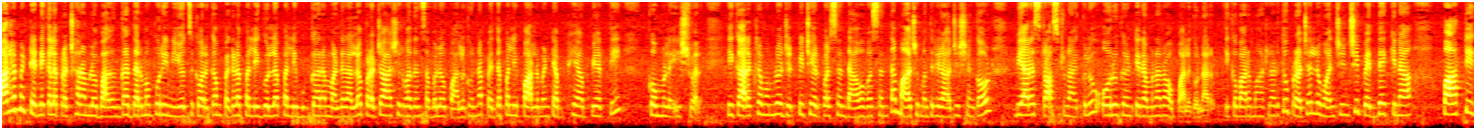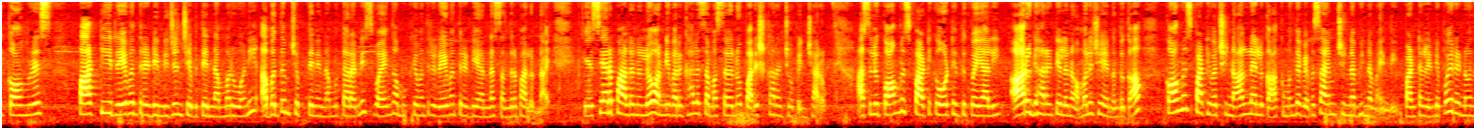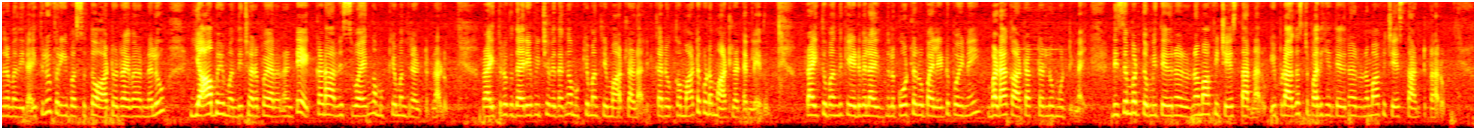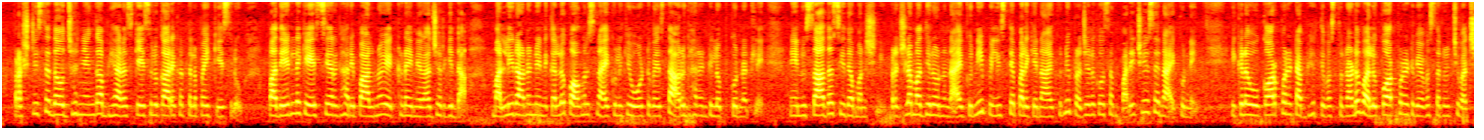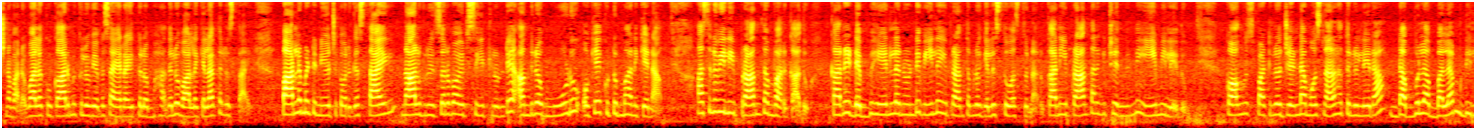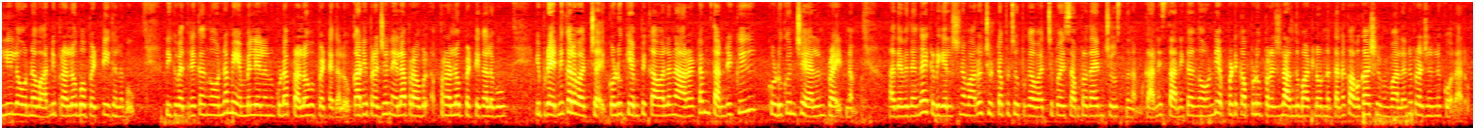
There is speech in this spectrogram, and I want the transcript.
Parliament ఎన్నికల ప్రచారంలో భాగంగా ధర్మపురి నియోజకవర్గం పెగడపల్లి గుల్లపల్లి బుగ్గారం మండలాల్లో ప్రజా ఆశీర్వాదం సభలో పాల్గొన్న పెద్దపల్లి పార్లమెంట్ అభ్య అభ్యర్థి కొమ్ముల ఈశ్వర్. ఈ కార్యక్రమంలో జడ్పీ చైర్పర్సన్ దావ వసంత మాజీ మంత్రి రాజేశం గౌడ్ బీఆర్ఎస్ రాష్ట్ర నాయకులు ఓరుగంటి రమణారావు పాల్గొన్నారు. ఇక వారు మాట్లాడుతూ ప్రజలను వంచి పెద్దెక్కిన పార్టీ కాంగ్రెస్ పార్టీ రేవంత్ రెడ్డి నిజం చెబితే నమ్మరు అని అబద్ధం చెప్తేనే నమ్ముతారని స్వయంగా ముఖ్యమంత్రి రేవంత్ రెడ్డి అన్న సందర్భాలున్నాయి. కేసీఆర్ పాలనలో అన్ని వర్గాల సమస్యలను పరిష్కారం చూపించారు. అసలు కాంగ్రెస్ పార్టీకి ఓటెందుకు వేయాలి? ఆరు గ్యారంటీలను అమలు చేయనందుక? కాంగ్రెస్ పార్టీ వచ్చి నాలుగు నెలలు కాకముందే వ్యవసాయం చిన్న భిన్నమైంది పంటలు ఎండిపోయి రెండు వందల మంది రైతులు ఫ్రీ బస్సుతో ఆటో డ్రైవర్ అన్నలు యాభై మంది చనిపోయారనంటే ఎక్కడా అని స్వయంగా ముఖ్యమంత్రి అంటున్నాడు. రైతులకు ధైర్యం ఇచ్చే విధంగా ముఖ్యమంత్రి మాట్లాడాలి. కానీ ఒక్క మాట కూడా మాట్లాడటం లేదు. రైతు బంధుకి ఏడు వేల ఐదు వందల కోట్ల రూపాయలు ఎట్టుపోయినాయి బడా కాంట్రాక్టర్లు ముట్టినాయి. డిసెంబర్ తొమ్మిది తేదీన రుణమాఫీ చేస్తా అన్నారు ఇప్పుడు ఆగస్టు పదిహేను తేదీన రుణమాఫీ చేస్తా అంటున్నారు. ప్రశ్నిస్తే దౌర్జన్యంగా బీఆర్ఎస్ కేసులు కార్యకర్తలపై కేసులు. పదేళ్ళ కేసీఆర్ గారి పాలన ఎక్కడైనా ఇలా జరిగిందా? మళ్ళీ రానున్న ఎన్నికల్లో కాంగ్రెస్ నాయకులకి ఓటు వేస్తే ఆరు గ్యారంటీలు ఒప్పుకున్నట్లే నేను సాదాసీదా మనిషిని. ప్రజల మధ్యలో ఉన్న నాయకుడిని పిలిస్తే పలికే నాయకుడిని ప్రజల కోసం పనిచేసే నాయకుడిని. ఇక్కడ ఓ కార్పొరేట్ అభ్యర్థి వస్తున్నాడు. వాళ్ళు కార్పొరేట్ వ్యవస్థ నుంచి వచ్చిన వారు వాళ్ళకు కార్మికులు వ్యవసాయ రైతుల బాధలు వాళ్ళకి ఎలా తెలుస్తాయి? పార్లమెంటు నియోజకవర్గ స్థాయి నాలుగు రిజర్వాయర్ సీట్లుంటే అందులో మూడు ఒకే కుటుంబానికేనా? అసలు వీళ్ళు ఈ ప్రాంతం వారు కాదు. కానీ డెబ్బై ఏళ్ళ నుండి వీళ్ళే ఈ ప్రాంతంలో గెలుస్తూ వస్తున్నారు. కానీ ఈ ప్రాంతానికి చెందింది ఏమీ లేదు. కాంగ్రెస్ పార్టీలో జెండా మోసిన అర్హతలు లేరా? డబ్బుల బలం ఢిల్లీలో ఉన్న వారిని ప్రలోభ పెట్టగలవు. నీకు వ్యతిరేకంగా ఉన్న మీ ఎమ్మెల్యేలను కూడా ప్రలోభ పెట్టగలవు. కానీ ప్రజలను ఎలా ప్రలోభ పెట్టగలవు? ఇప్పుడు ఎన్నికలు వచ్చాయి. కొడుకు ఎంపీ కావాలని ఆడటం తండ్రికి కొడుకుని చేయాలని ప్రయత్నం. అదేవిధంగా ఇక్కడ గెలిచిన వారు చుట్టపు చూపుగా వచ్చిపోయే సంప్రదాయం చూస్తున్నాం. కానీ స్థానికంగా ఉండి ఎప్పటికప్పుడు ప్రజల అందుబాటులో ఉన్న తనకు అవకాశం ఇవ్వాలని ప్రజలను కోరారు.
